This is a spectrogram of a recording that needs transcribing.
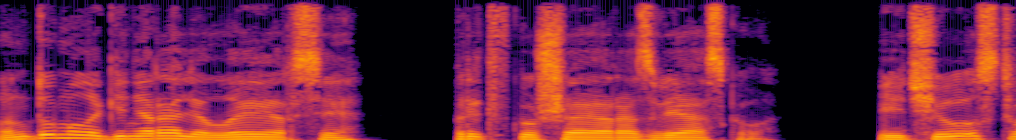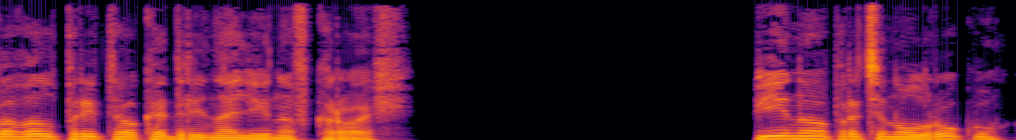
Он думал о генерале Лейерсе, предвкушая развязку, и чувствовал приток адреналина в кровь. Пино протянул руку,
